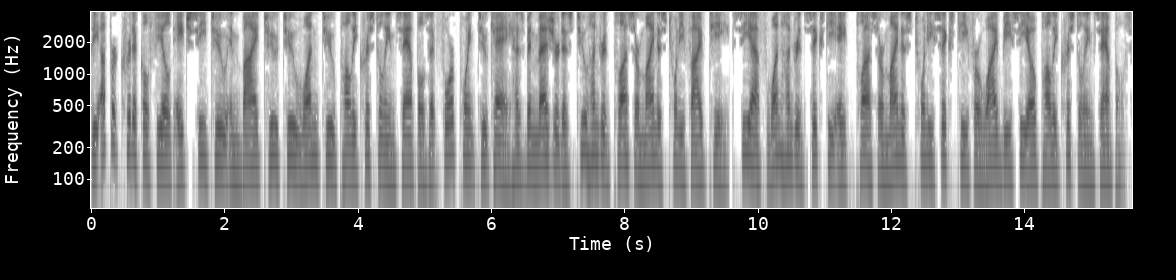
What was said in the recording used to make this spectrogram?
The upper critical field Hc2 in Bi2212 polycrystalline samples at 4.2 K has been measured as 200 plus or minus 25 T cf 168 plus or minus 26 T for YBCO polycrystalline samples.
